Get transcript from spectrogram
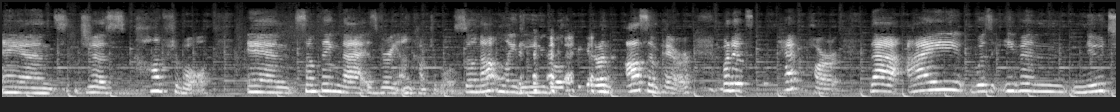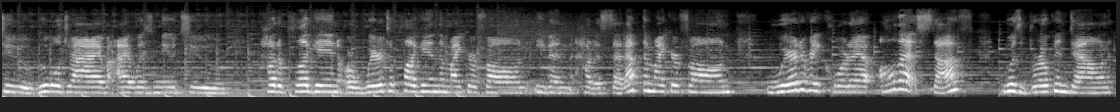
and just comfortable and something that is very uncomfortable. So not only do you both make an awesome pair, but it's tech part that I was even new to Google Drive. I was new to how to plug in or where to plug in the microphone, even how to set up the microphone, where to record it. All that stuff was broken down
